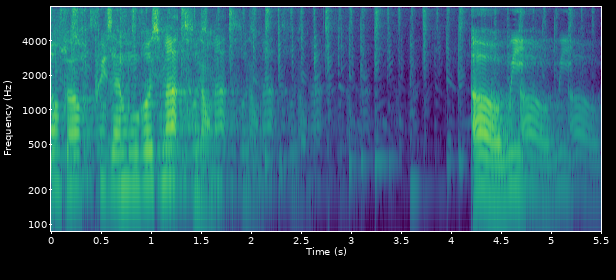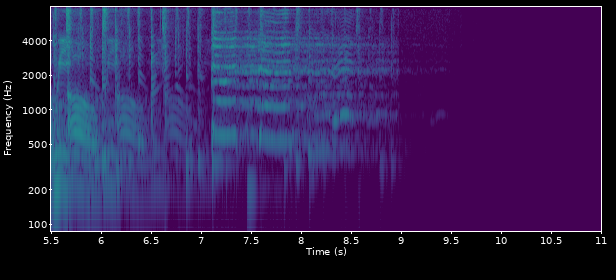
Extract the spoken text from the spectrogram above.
encore plus amoureuse maintenant. Oh oui.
